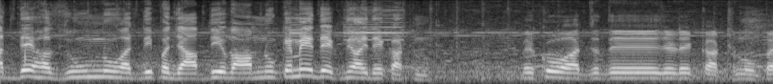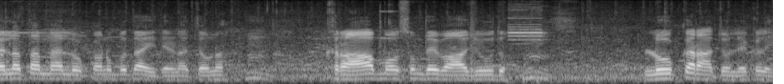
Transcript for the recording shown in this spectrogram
ਅੱਜ ਦੇ ਹਜ਼ੂਮ ਨੂੰ ਅੱਜ ਦੀ ਪੰਜਾਬ ਦੀ ਆਵਾਮ ਨੂੰ ਕਿਵੇਂ ਦੇਖਦੇ ਹੋ ਅੱਜ ਦੇ ਇਕੱਠ ਨੂੰ? ਵੇਖੋ ਅੱਜ ਦੇ ਜਿਹੜੇ ਇਕੱਠ ਨੂੰ ਪਹਿਲਾਂ ਤਾਂ ਮੈਂ ਲੋਕਾਂ ਨੂੰ ਵਧਾਈ ਦੇਣਾ ਚਾਹੁੰਦਾ। ਖਰਾਬ ਮੌਸਮ ਦੇ ਬਾਵਜੂਦ ਲੋਕ ਘਰਾਂ ਚੋਂ ਨਿਕਲੇ।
